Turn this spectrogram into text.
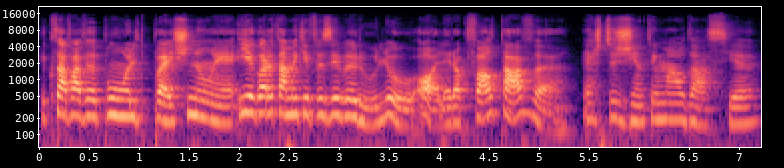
que estava a ver por um olho de peixe, não é? E agora está-me aqui a fazer barulho. Olha, era o que faltava. Esta gente tem uma audácia.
